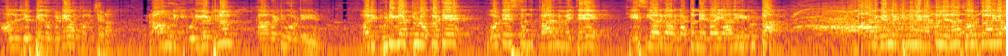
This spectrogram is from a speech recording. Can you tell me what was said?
వాళ్ళు చెప్పేది ఒకటే ఒక్క ముచ్చట. రాముడికి గుడి కట్టినాం కాబట్టి ఓటేయండి. మరి గుడి కట్టుడు ఒకటే ఓటేస్తందుకు కారణమైతే కేసీఆర్ గారు కట్టలేదా యాదగిరి గుట్ట నాలుగేళ్ళ కిందనే కట్టలేదా జోరుదారుగా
